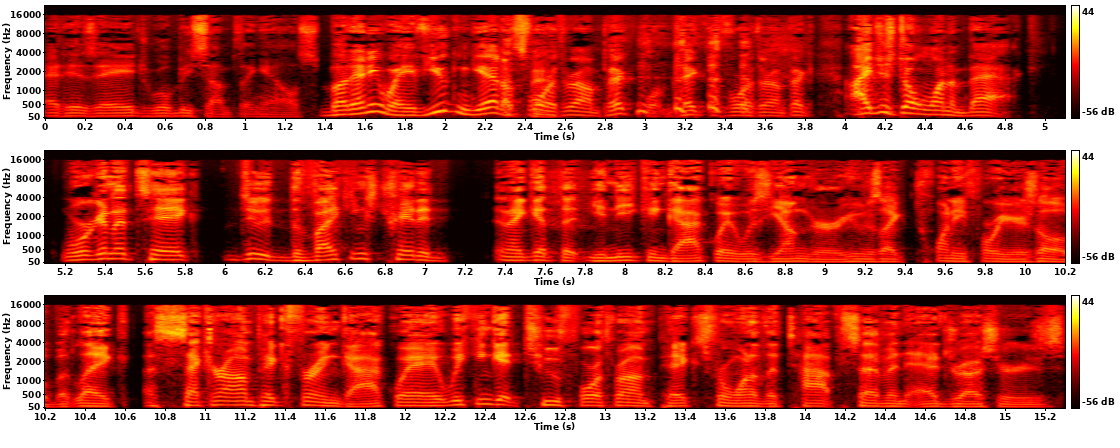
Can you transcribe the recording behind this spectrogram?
at his age will be something else. But anyway, if you can get That's a fourth round pick for him, take the fourth round pick. I just don't want him back. we're gonna take dude. The Vikings traded, and I get that Yannick Ngakoue was younger. He was like 24 years old, but like a second round pick for Ngakwe, we can get two fourth round picks for one of the top seven edge rushers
